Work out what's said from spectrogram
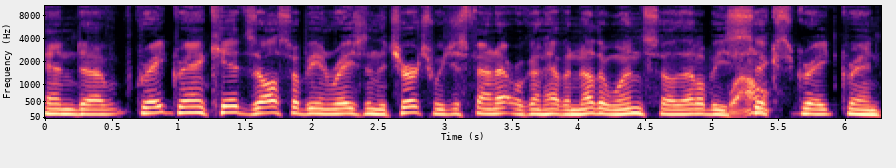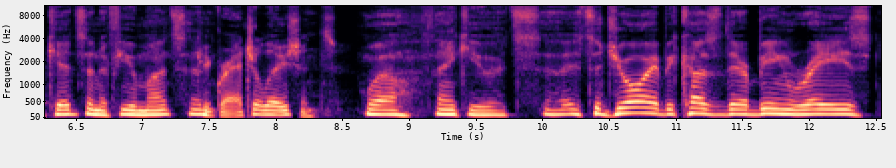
And uh, great grandkids also being raised in the church. We just found out we're going to have another one, so that'll be wow. six great grandkids in a few months. And Congratulations! Well, thank you. It's uh, it's a joy because they're being raised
